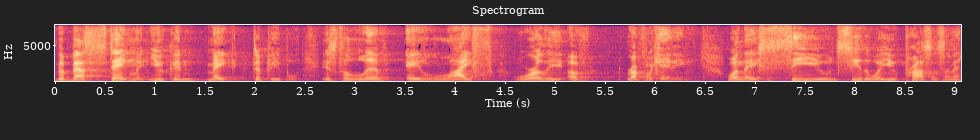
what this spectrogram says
The best statement you can make to people is to live a life worthy of replicating. When they see you and see the way you process them,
